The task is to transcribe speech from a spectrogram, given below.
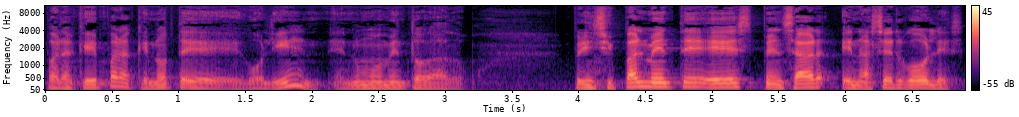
¿Para qué? Para que no te goleen en un momento dado. Principalmente es pensar en hacer goles,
